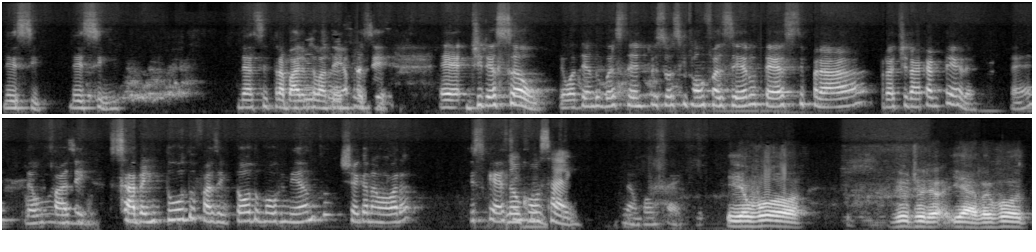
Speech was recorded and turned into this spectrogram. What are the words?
nesse, nesse, nesse trabalho que ela tem a fazer. É, direção, eu atendo bastante pessoas que vão fazer o teste para tirar a carteira. Né? Então, fazem, sabem tudo, fazem todo o movimento, chega na hora, esquece. Não tudo. consegue. Não consegue. E eu vou, viu, Julia e Eva, eu vou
